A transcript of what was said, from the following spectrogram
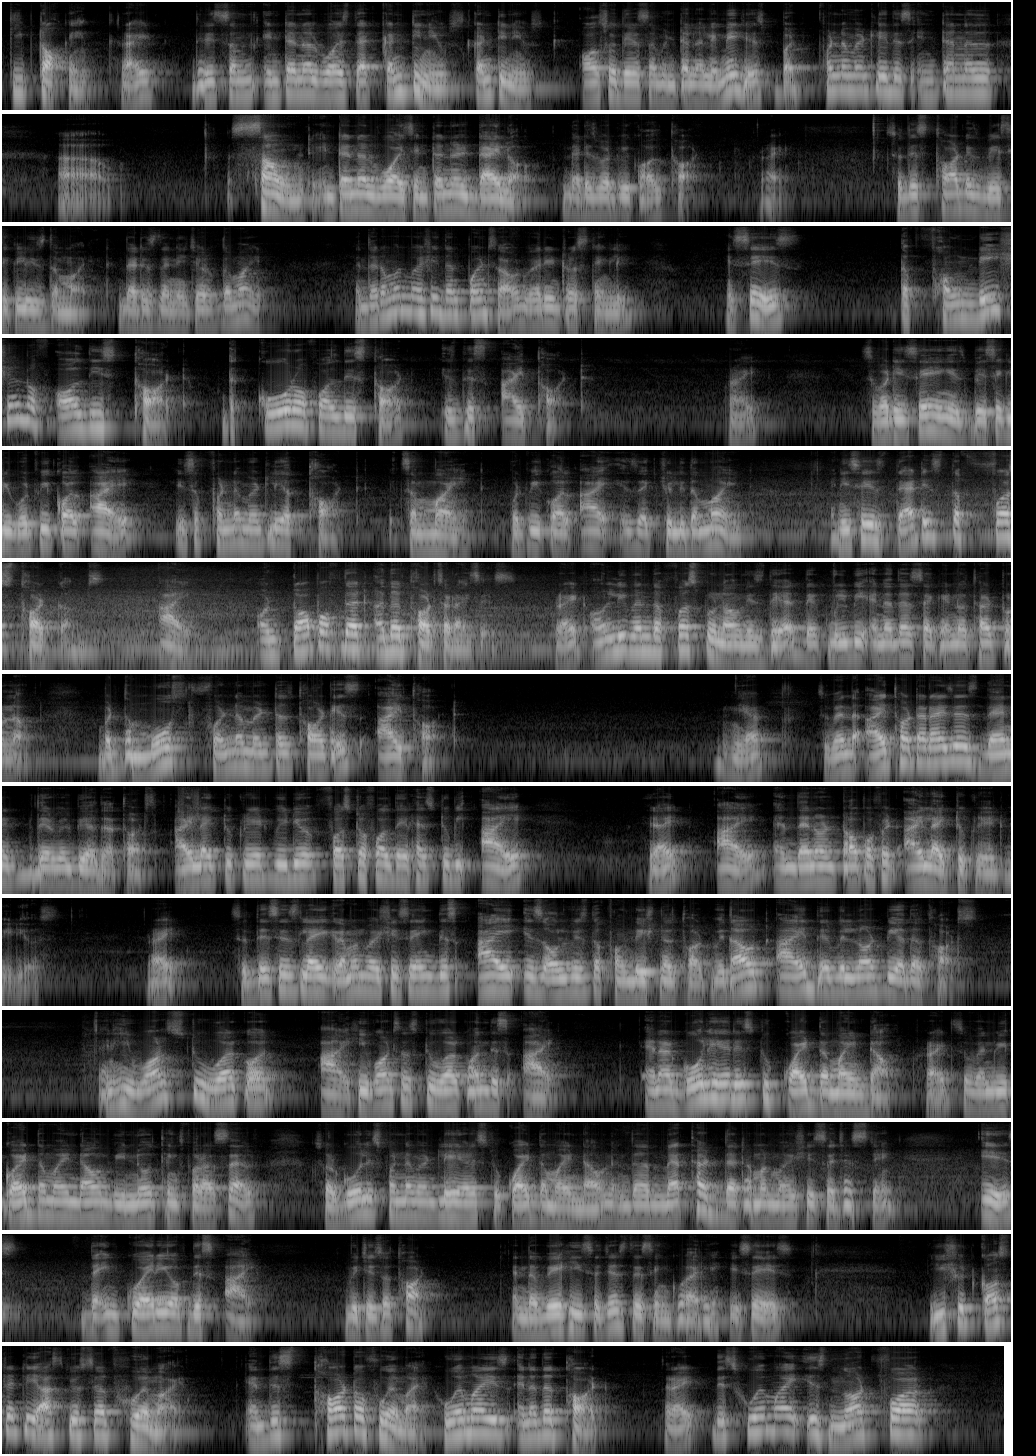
keep talking, right? There is some internal voice that continues, continues. Also, there are some internal images, but fundamentally, this internal uh, sound, internal voice, internal dialogue, that is what we call thought, right? So, this thought is basically is the mind. That is the nature of the mind. And the Ramana Maharshi then points out very interestingly he says the foundation of all these thought, the core of all this thought is this I thought, right? So what he's saying is basically what we call I is a fundamentally a thought, it's a mind. What we call I is actually the mind. And he says that is the first thought comes, I. On top of that other thoughts arises, right? Only when the first pronoun is there, there will be another second or third pronoun. But the most fundamental thought is I thought yeah so when the i thought arises then it, there will be other thoughts i like to create video first of all there has to be i right i and then on top of it i like to create videos right so this is like Ramana Maharshi saying this I is always the foundational thought. Without I, there will not be other thoughts. And he wants to work on I. He wants us to work on this I. And our goal here is to quiet the mind down, right? So when we quiet the mind down, we know things for ourselves. So our goal is fundamentally here is to quiet the mind down. And the method that Ramana Maharshi is suggesting is the inquiry of this I which is a thought. And the way he suggests this inquiry he says you should constantly ask yourself who am I? And this thought of who am I? Who am I is another thought right? This who am I is not for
